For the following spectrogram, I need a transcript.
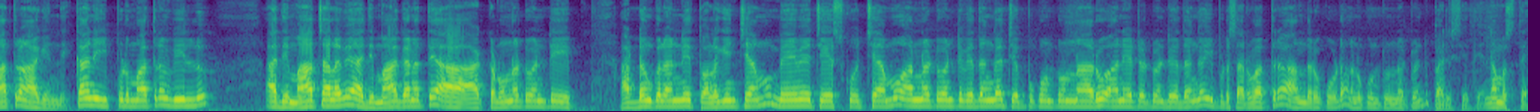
మాత్రం ఆగింది. కానీ ఇప్పుడు మాత్రం వీళ్ళు అది మా చలవే అది మా ఘనతే. అక్కడ ఉన్నటువంటి అడ్డంకులన్నీ తొలగించాము మేమే చేసుకొచ్చాము అన్నటువంటి విధంగా చెప్పుకుంటున్నారు అనేటటువంటి విధంగా ఇప్పుడు సర్వత్రా అందరూ కూడా అనుకుంటున్నటువంటి పరిస్థితి. నమస్తే.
